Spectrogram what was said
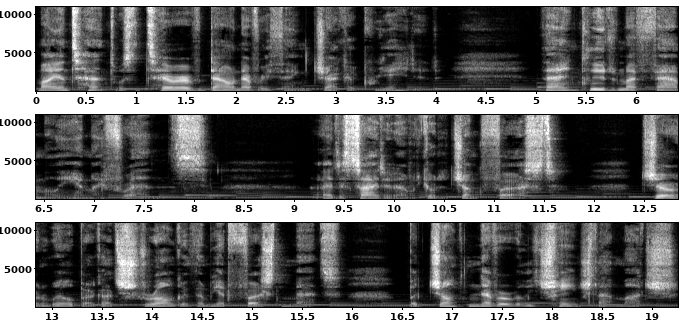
My intent was to tear down everything Jack had created. That included my family and my friends. I decided I would go to Junk first. Joe and Wilbur got stronger than we had first met, but Junk never really changed that much.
